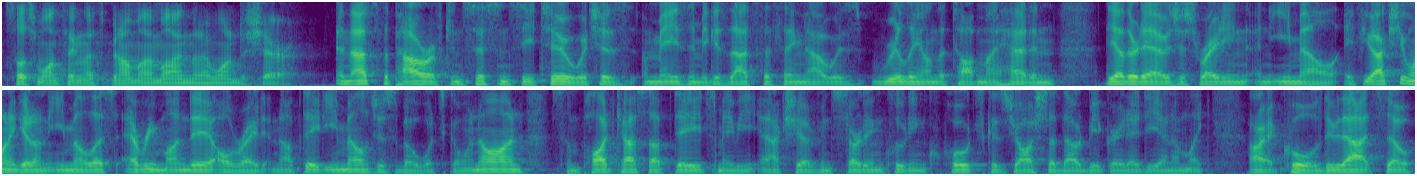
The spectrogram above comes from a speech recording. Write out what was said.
So that's one thing that's been on my mind that I wanted to share. And that's the power of consistency too, which is amazing because that's the thing that was really on the top of my head. And the other day I was just writing an email. If you actually want to get on an email list, every Monday I'll write an update email just about what's going on, some podcast updates. Maybe actually I've been started including quotes because Josh said that would be a great idea. And I'm like, all right, cool, we'll do that. So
